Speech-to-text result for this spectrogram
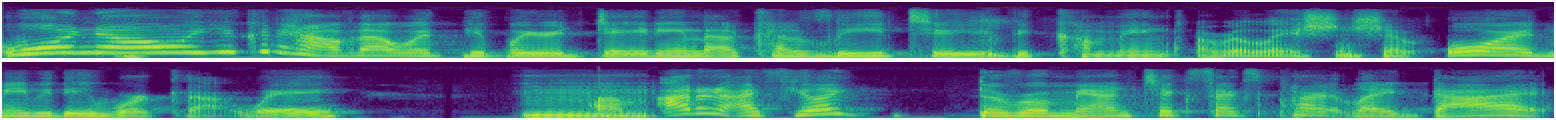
well, no, you can have that with people you're dating that kind of lead to you becoming a relationship, or maybe they work that way. Mm, Um, I don't know. I feel like the romantic sex part, like that,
